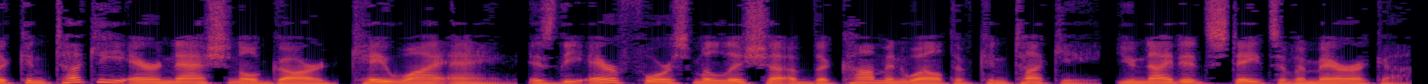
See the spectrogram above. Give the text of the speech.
The Kentucky Air National Guard is the Air Force militia of the Commonwealth of Kentucky, United States of America.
